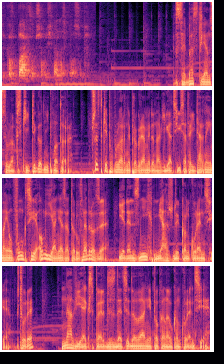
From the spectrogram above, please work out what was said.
tylko w bardzo przemyślany sposób. Sebastian Sulowski, Tygodnik Motor. Wszystkie popularne programy do nawigacji satelitarnej mają funkcję omijania zatorów na drodze. Jeden z nich miażdży konkurencję. Który? Navi Expert zdecydowanie pokonał konkurencję.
